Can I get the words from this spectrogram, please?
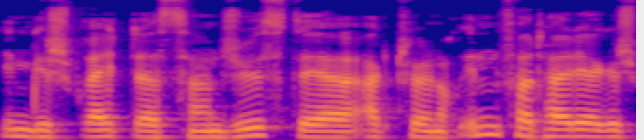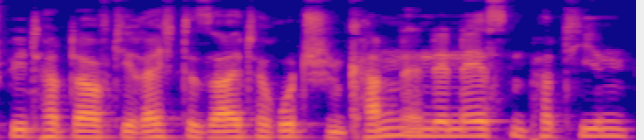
im Gespräch, dass Saint-Just, der aktuell noch Innenverteidiger gespielt hat, da auf die rechte Seite rutschen kann in den nächsten Partien.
